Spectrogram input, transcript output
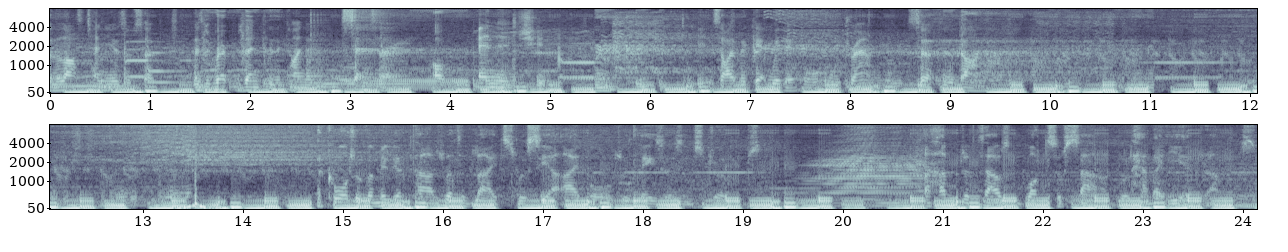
For the last 10 years or so has represented the kind of center of energy. It's either get with it or, or drown, surf or die. A quarter of a million pounds worth of lights will sear eyeballs with lasers and strobes. A hundred thousand watts of sound will hammer eardrums.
